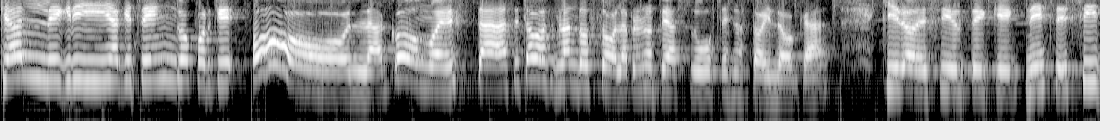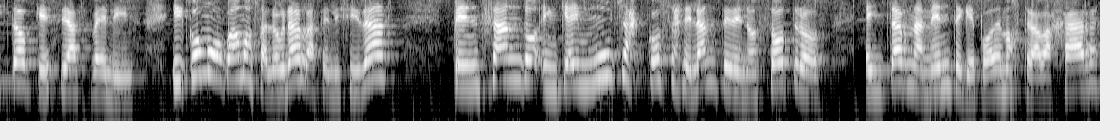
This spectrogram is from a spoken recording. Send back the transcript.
Qué alegría que tengo porque... Hola, ¿cómo estás? Estabas hablando sola, pero no te asustes, no estoy loca. Quiero decirte que necesito que seas feliz. ¿Y cómo vamos a lograr la felicidad? Pensando en que hay muchas cosas delante de nosotros e internamente que podemos trabajar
